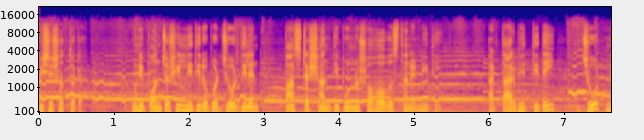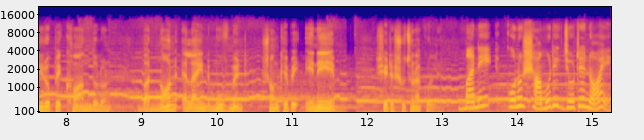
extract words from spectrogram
বিশেষত্বটা। উনি পঞ্চশীল নীতির উপর জোর দিলেন পাঁচটা শান্তিপূর্ণ সহ অবস্থানের নীতি। আর তার ভিত্তিতেই জোট নিরপেক্ষ আন্দোলন বা নন অ্যালাইন্ড মুভমেন্ট সংক্ষেপে এনএএম সেটা সূচনা করলেন। মানে কোনো সামরিক জোটে নয়?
